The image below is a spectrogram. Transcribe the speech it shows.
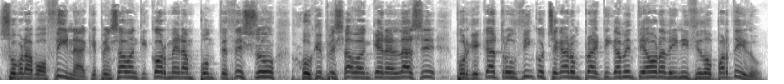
sobre a bocina, que pensaban que Corme eran Ponteceso ou que pensaban que era enlace, porque 4 ou 5 chegaron prácticamente a hora de inicio do partido.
